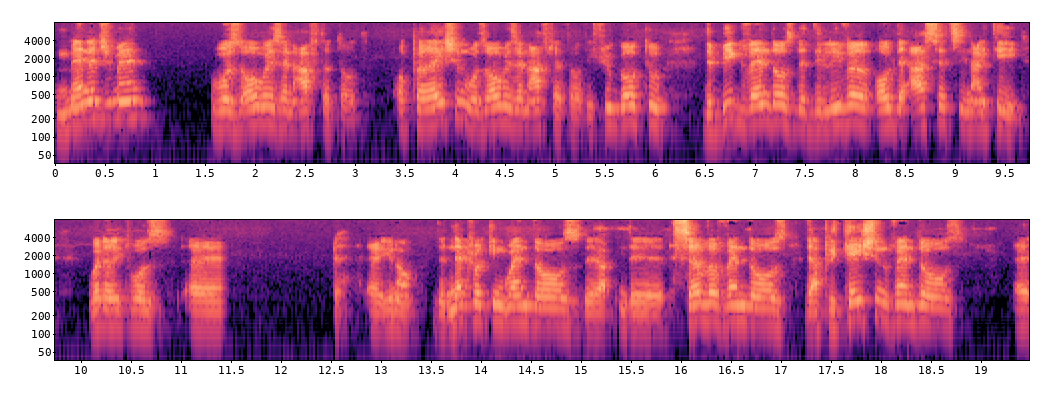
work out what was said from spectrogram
management was always an afterthought operation was always an afterthought. If you go to the big vendors that deliver all the assets in IT, whether it was uh, uh, you know the networking vendors, the the server vendors, the application vendors, uh,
